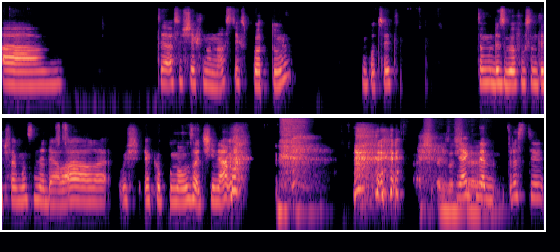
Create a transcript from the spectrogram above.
A to je asi všechno no, z těch sportů. Mám pocit. Tomu disc golfu jsem teď fakt moc nedala, ale už jako pomalu začínám. Až, až začne... nějak ne, prostě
